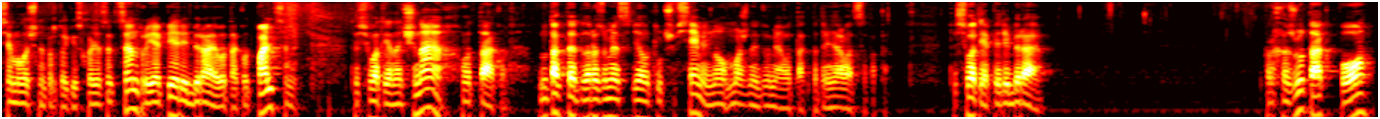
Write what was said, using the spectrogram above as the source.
все молочные протоки сходятся к центру. Я перебираю вот так вот пальцами. То есть вот я начинаю вот так вот. Ну так-то это, разумеется, делать лучше всеми, но можно и двумя вот так потренироваться пока. То есть вот я перебираю. Прохожу так по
